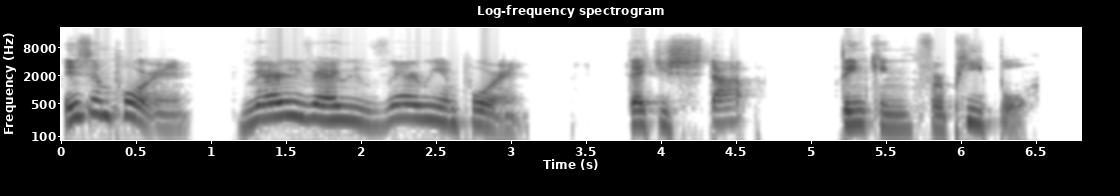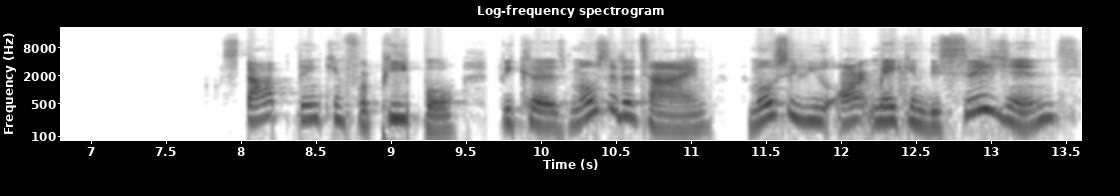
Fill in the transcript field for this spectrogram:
it's important, very, very, very important that you stop thinking for people. Stop thinking for people because most of the time, most of you aren't making decisions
